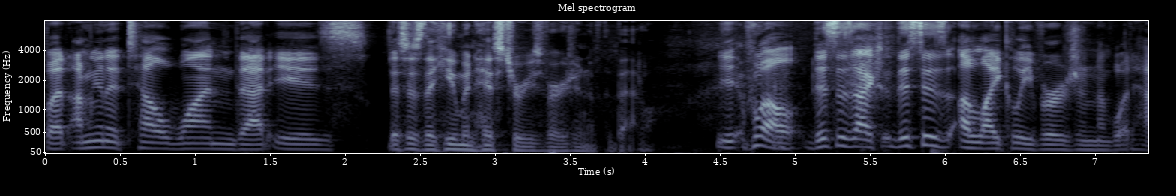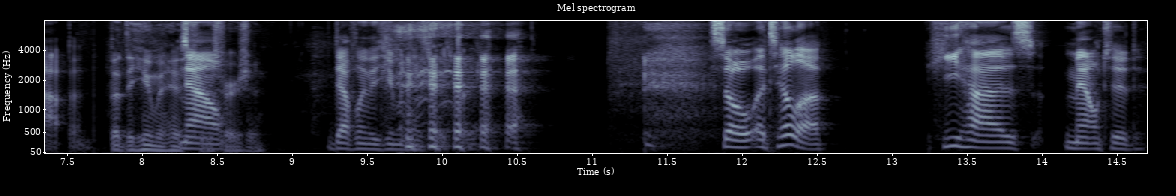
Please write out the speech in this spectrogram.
but I'm going to tell one that is This is the human histories version of the battle, yeah, well, this is actually this is a likely version of what happened. but the human histories Now- version. Definitely the human history version. So Attila, he has mounted,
